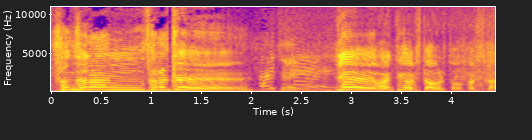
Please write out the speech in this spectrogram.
산사랑 산악회. 파이팅! 예 화이팅 합시다 오늘 또. 갑시다.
